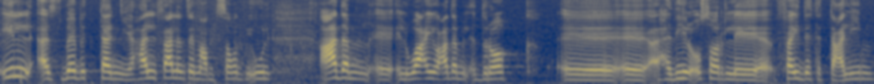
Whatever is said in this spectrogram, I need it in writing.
إيه الأسباب التانية؟ هل فعلا زي ما عبد الصمد بيقول عدم آه، الوعي وعدم الإدراك آه، آه، هذه الأسر لفايدة التعليم؟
